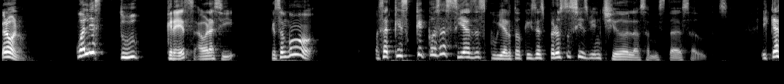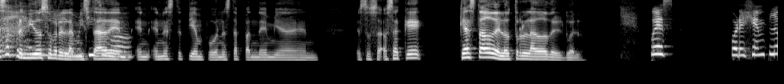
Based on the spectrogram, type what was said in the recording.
Pero bueno, ¿cuáles tú crees, ahora sí, que son como... O sea, ¿qué, es, ¿qué cosas sí has descubierto que dices, pero esto sí es bien chido de las amistades adultas? ¿Y qué has aprendido sobre la Ay, amistad en, en- en este tiempo, en esta pandemia, en estos... O sea, ¿qué, ¿qué ha estado del otro lado del duelo? Pues, por ejemplo,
